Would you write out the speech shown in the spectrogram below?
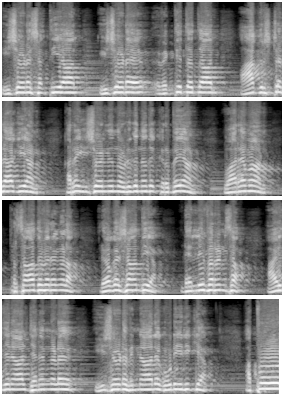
ഈശോയുടെ ശക്തിയാൽ ഈശോയുടെ വ്യക്തിത്വത്താൽ ആകൃഷ്ടരാകിയാണ് കാരണം ഈശോയിൽ നിന്ന് ഒഴുകുന്നത് കൃപയാണ് വരമാണ്. പ്രസാദവരങ്ങളാ രോഗശാന്തിയാ ഡെലിവറൻസാ. ആയതിനാൽ ജനങ്ങൾ ഈശോയുടെ പിന്നാലെ കൂടിയിരിക്കുക അപ്പോൾ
